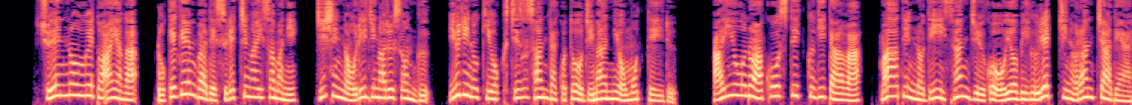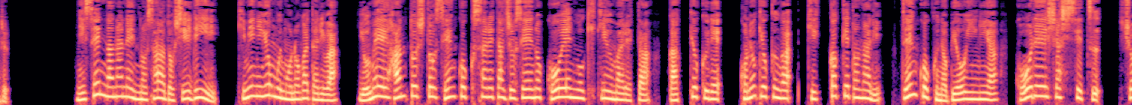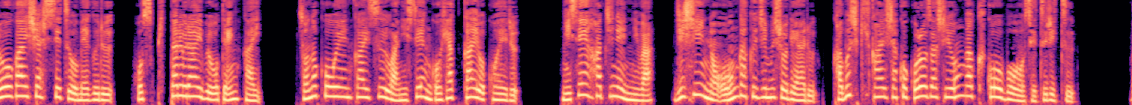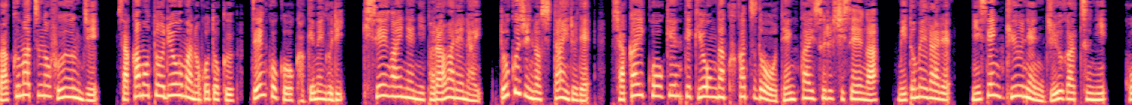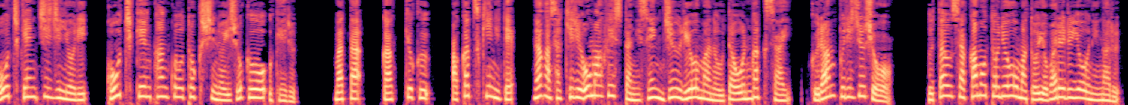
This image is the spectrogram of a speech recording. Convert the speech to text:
主演の上戸彩がロケ現場ですれ違い様に自身のオリジナルソング、ゆりの木を口ずさんだことを自慢に思っている。愛用のアコースティックギターは、マーティンの D35 及びグレッチのランチャーである。2007年のサード CD、君に読む物語は、余命半年と宣告された女性の講演を聞き生まれた楽曲で、この曲がきっかけとなり、全国の病院や高齢者施設、障害者施設をめぐるホスピタルライブを展開。その講演回数は2500回を超える。2008年には自身の音楽事務所である株式会社志音楽工房を設立。幕末の風雲時、坂本龍馬のごとく全国を駆け巡り、既成概念にとらわれない独自のスタイルで社会貢献的音楽活動を展開する姿勢が認められ、2009年10月に高知県知事より高知県観光特使の移植を受ける。また、楽曲、暁にて、長崎龍馬フェスタ2010龍馬の歌音楽祭、グランプリ受賞。歌う坂本龍馬と呼ばれるようになる。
